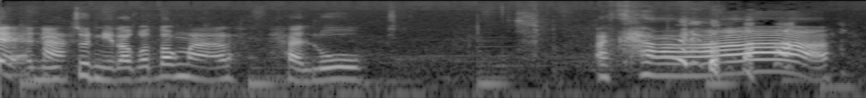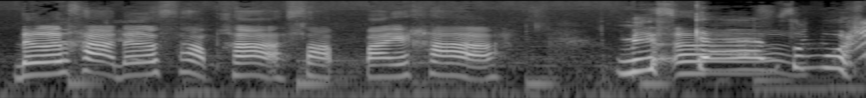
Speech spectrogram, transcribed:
เลยเนี่ยอันนี้จุดนี้เราก็ต้องมาถ่ายรูปอะค่ะ เดินค่ะ เดินสับค่ะ สับไปค่ะ มิสแกนสมุทร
